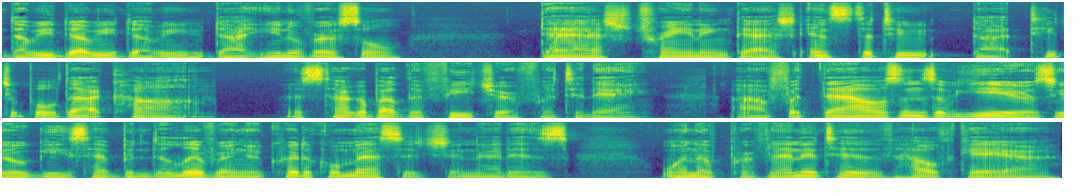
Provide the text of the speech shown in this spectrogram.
www.universal training institute.teachable.com. Let's talk about the feature for today. Uh, for thousands of years, yogis have been delivering a critical message, and that is one of preventative health care,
